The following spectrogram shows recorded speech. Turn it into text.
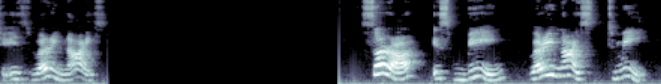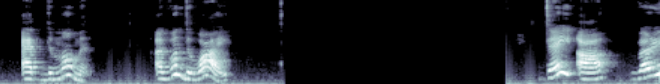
She is very nice. Sarah is being very nice to me at the moment. I wonder why. They are very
